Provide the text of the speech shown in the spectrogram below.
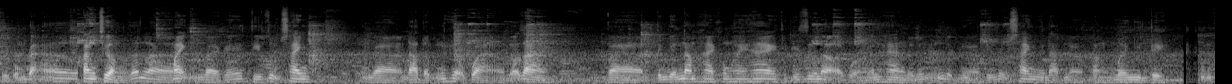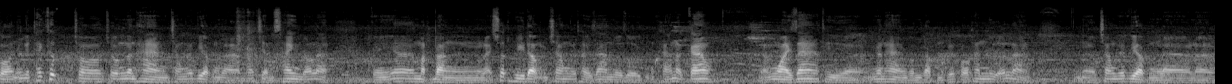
thì cũng đã tăng trưởng rất là mạnh về cái tín dụng xanh và đạt được những hiệu quả rõ ràng và tính đến năm 2022 thì cái dư nợ của ngân hàng đối với lĩnh vực tín dụng xanh đạt khoảng 10.000 tỷ. Cũng có những cái thách thức cho cho ngân hàng trong cái việc mà phát triển xanh đó là cái ờ, mặt bằng lãi suất huy động trong cái thời gian vừa rồi cũng khá là cao. Ờ, ngoài ra thì ờ, ngân hàng còn gặp một cái khó khăn nữa là trong cái việc là, là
